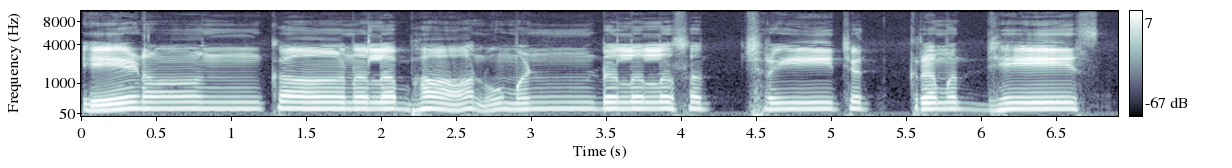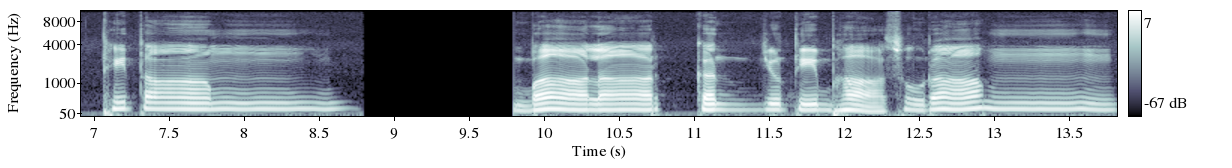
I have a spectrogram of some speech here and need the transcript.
एणाङ्कानलभानुमण्डललसच्छ्रीचक्रमध्ये स्थिताम् बालार्कद्युतिभासुराम्।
